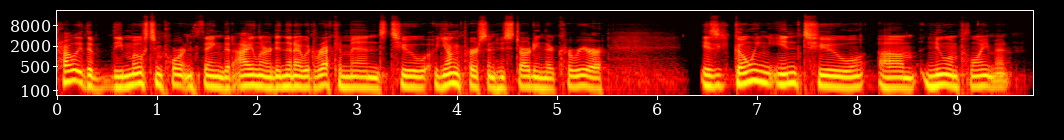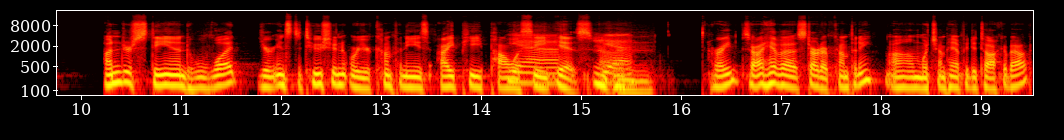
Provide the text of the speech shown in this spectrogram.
probably the, the most important thing that I learned and that I would recommend to a young person who's starting their career is going into um, new employment. Understand what your institution or your company's IP policy Yeah. is Yeah. right? So I have a startup company, um, which I'm happy to talk about.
